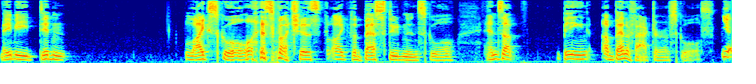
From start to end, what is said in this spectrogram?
maybe didn't like school as much as like the best student in school ends up being a benefactor of schools. Yeah.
